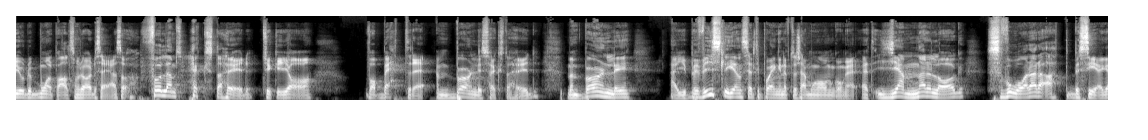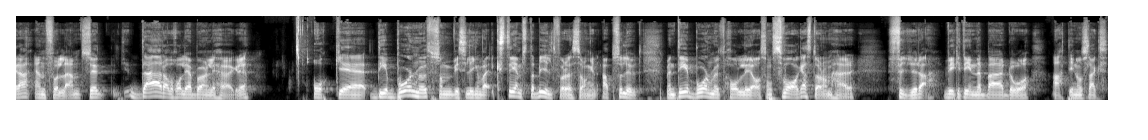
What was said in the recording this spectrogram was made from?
gjorde mål på allt som rörde sig. Alltså, Fulhams högsta höjd tycker jag var bättre än Burnleys högsta höjd. Men Burnley är ju bevisligen, sett till poängen efter så här många omgångar, ett jämnare lag. Svårare att besegra än Fulham. Så därav håller jag Burnley högre. Och eh, det Bournemouth, som visserligen var extremt stabilt förra säsongen, absolut. Men det Bournemouth håller jag som svagast av de här fyra. Vilket innebär då att i någon slags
